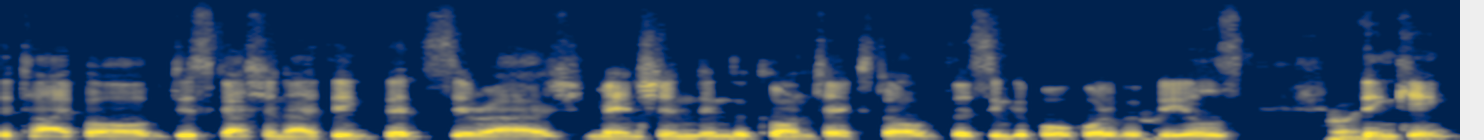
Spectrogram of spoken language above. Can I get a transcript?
the type of discussion I think that Siraj mentioned in the context of the Singapore Court of Appeals right. thinking.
